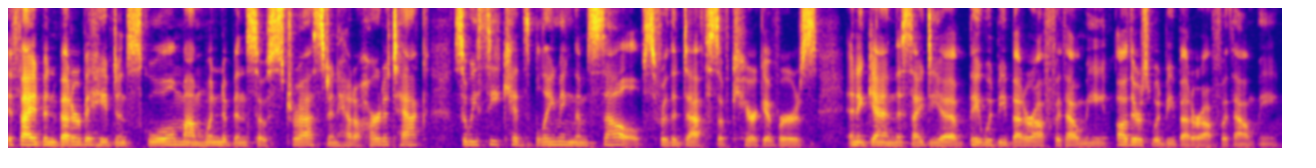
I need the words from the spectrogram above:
If I had been better behaved in school, mom wouldn't have been so stressed and had a heart attack. So we see kids blaming themselves for the deaths of caregivers. And again, this idea they would be better off without me, others would be better off without me.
